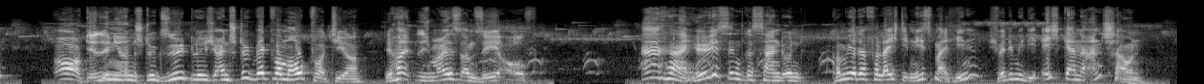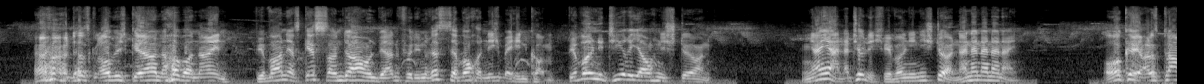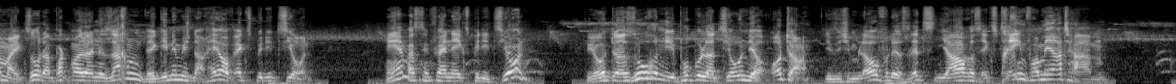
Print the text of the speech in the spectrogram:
Ach, die sind hier ein Stück südlich, ein Stück weg vom Hauptquartier. Die halten sich meist am See auf. Aha, höchst interessant. Und kommen wir da vielleicht demnächst mal hin? Ich würde mir die echt gerne anschauen. das glaube ich gern, aber nein. Wir waren erst gestern da und werden für den Rest der Woche nicht mehr hinkommen. Wir wollen die Tiere ja auch nicht stören. Ja, ja, natürlich. Wir wollen die nicht stören. Nein, nein, nein, nein, nein. Okay, alles klar, Mike. So, dann pack mal deine Sachen. Wir gehen nämlich nachher auf Expedition. Hä, was denn für eine Expedition? Wir untersuchen die Population der Otter, die sich im Laufe des letzten Jahres extrem vermehrt haben.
